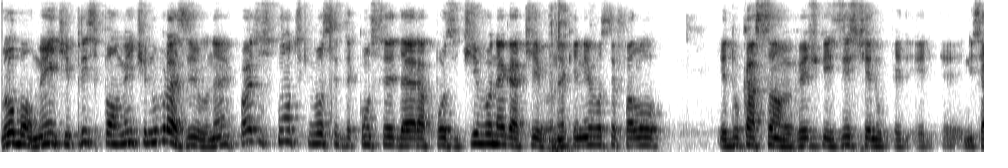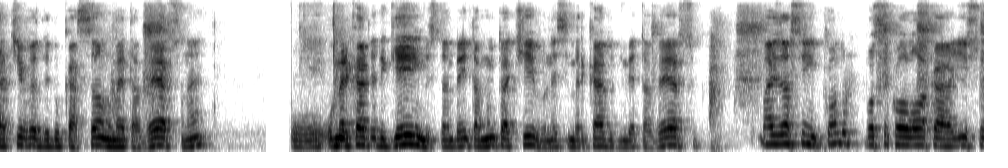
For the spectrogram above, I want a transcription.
globalmente e principalmente no Brasil, né? Quais os pontos que você considera positivo ou negativo, né? Que nem você falou, educação. Eu vejo que existe iniciativas de educação no metaverso, né? O, o mercado de games também está muito ativo nesse mercado de metaverso. Mas assim, quando você coloca isso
